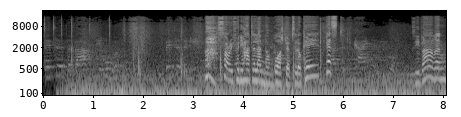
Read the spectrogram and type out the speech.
Bitte bewahren Sie Ruhe. Bitte begeben Ah, Sorry für die harte Landung. Ohrstöpsel, okay? Test. Sie waren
